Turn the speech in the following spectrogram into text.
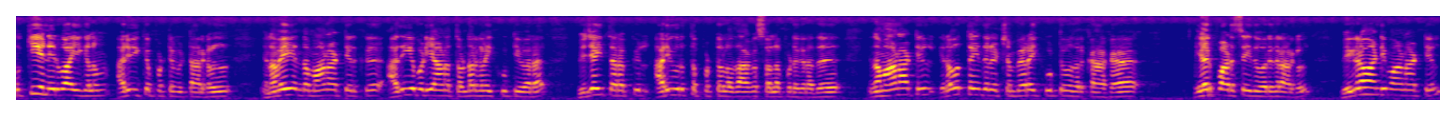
முக்கிய நிர்வாகிகளும் அறிவிக்கப்பட்டு விட்டார்கள். எனவே இந்த மாநாட்டிற்கு அதிகப்படியான தொண்டர்களை கூட்டி வர விஜய் தரப்பில் அறிவுறுத்தப்பட்டுள்ளதாக சொல்லப்படுகிறது. இந்த மாநாட்டில் இருபத்தைந்து லட்சம் பேரை கூட்டுவதற்காக ஏற்பாடு செய்து வருகிறார்கள். விக்ரவாண்டி மாநாட்டில்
